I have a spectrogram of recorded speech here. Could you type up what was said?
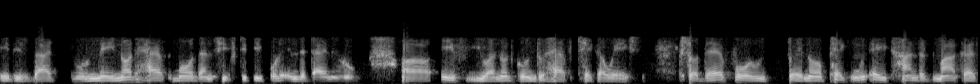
it is that you may not have more than 50 people in the dining room uh, if you are not going to have takeaways. So therefore, you know, packing 800 markers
